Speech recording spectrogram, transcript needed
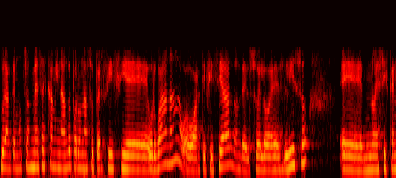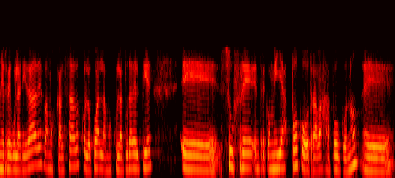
durante muchos meses caminando por una superficie urbana o artificial, donde el suelo es liso, eh, no existen irregularidades, vamos calzados, con lo cual la musculatura del pie eh, sufre, entre comillas, poco o trabaja poco, ¿no? Eh,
